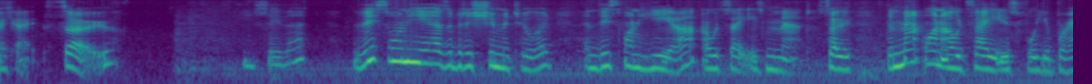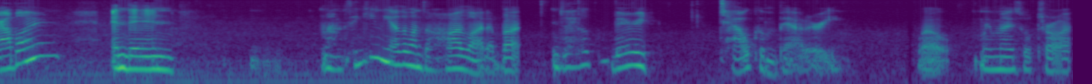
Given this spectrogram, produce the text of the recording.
okay, so, you see that? This one here has a bit of shimmer to it and this one here I would say is matte. So the matte one I would say is for your brow bone. And then I'm thinking the other one's a highlighter but they look very talcum powdery. Well we may as well try. It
